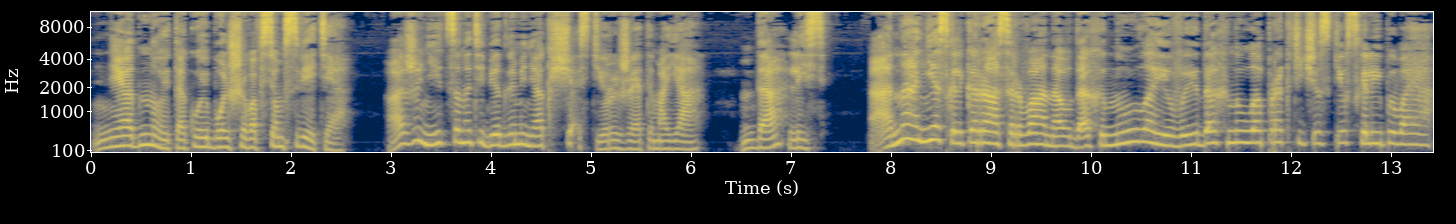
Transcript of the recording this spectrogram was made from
Ни одной такой больше во всем свете. А жениться на тебе для меня, к счастью, рыжая ты моя. Да, Лись?» Она несколько раз рвано вдохнула и выдохнула, практически всхлипывая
